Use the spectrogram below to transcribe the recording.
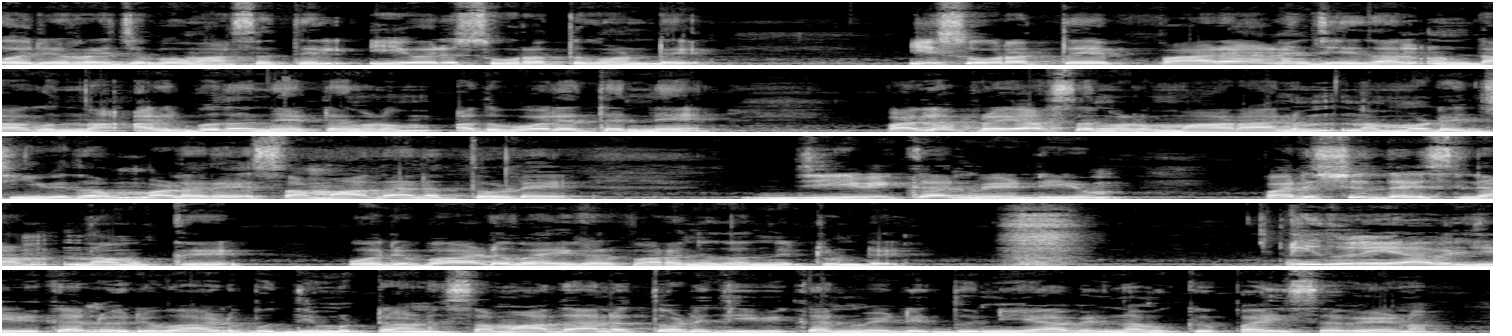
ഒരു റജബ് മാസത്തിൽ ഈ ഒരു സൂറത്ത് കൊണ്ട് ഈ സൂറത്ത് പാരായണം ചെയ്താൽ ഉണ്ടാകുന്ന അത്ഭുത നേട്ടങ്ങളും അതുപോലെ തന്നെ പല പ്രയാസങ്ങളും മാറാനും നമ്മുടെ ജീവിതം വളരെ സമാധാനത്തോടെ ജീവിക്കാൻ വേണ്ടിയും പരിശുദ്ധ ഇസ്ലാം നമുക്ക് ഒരുപാട് വഴികൾ പറഞ്ഞു തന്നിട്ടുണ്ട്. ഈ ദുനിയാവിൽ ജീവിക്കാൻ ഒരുപാട് ബുദ്ധിമുട്ടാണ്. സമാധാനത്തോടെ ജീവിക്കാൻ വേണ്ടി ദുനിയാവിൽ നമുക്ക് പൈസ വേണം.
